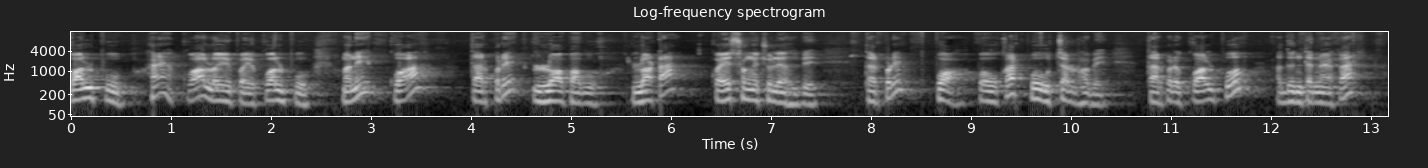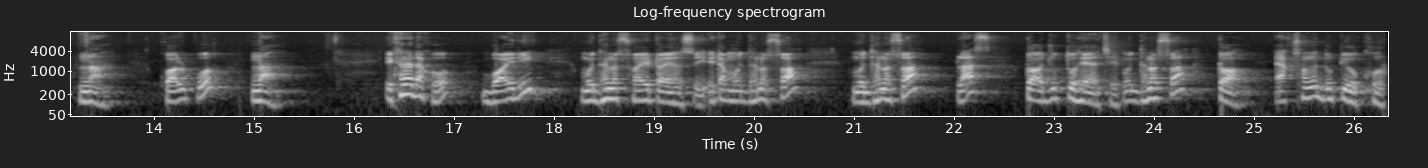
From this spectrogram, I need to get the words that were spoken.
কল্প হ্যাঁ ক লয়ে পয়ে কল্প মানে ক, তারপরে ল পাবো। লটা কয়ের সঙ্গে চলে আসবে। তারপরে প প উকার, প উচ্চারণ হবে। তারপরে কল্প আর দন্তান্নয়াকার না। কল্প, না। এখানে দেখো, বয়রি মধ্যাহ্ন ছয়ে টয় হাসি এটা মধ্যাহ্ন স মধ্যাহ্ন স প্লাস ট যুক্ত হয়ে আছে মধ্যাহ্নস্ব ট, একসঙ্গে দুটি অক্ষর।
